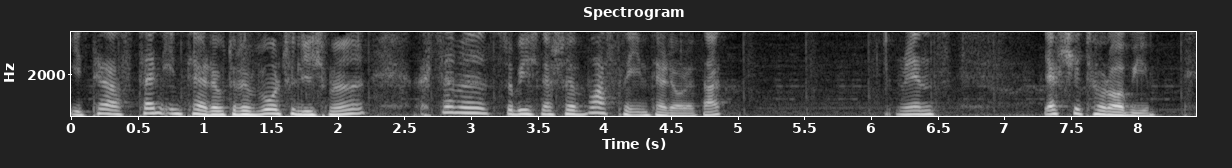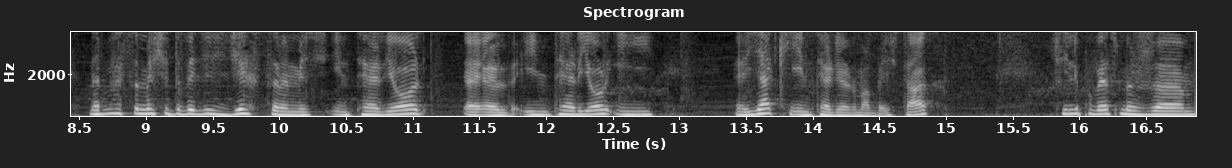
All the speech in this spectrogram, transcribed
I teraz ten interior, który wyłączyliśmy, chcemy zrobić nasze własne interiory, tak? Więc jak się to robi? Najpierw chcemy się dowiedzieć, gdzie chcemy mieć interior, e, e, interior i e, jaki interior ma być, tak? Czyli powiedzmy, że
